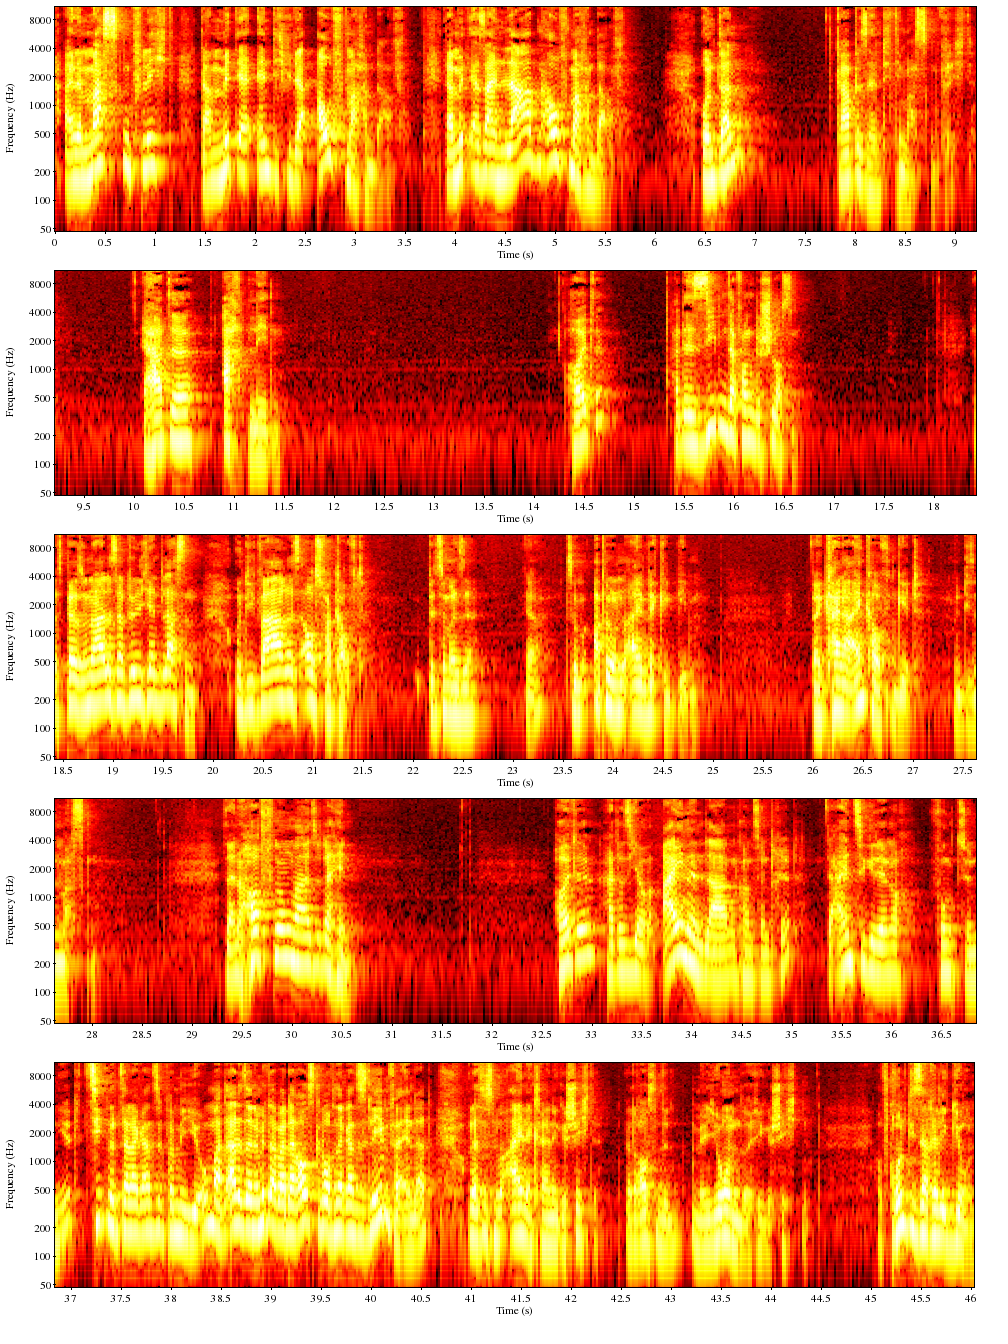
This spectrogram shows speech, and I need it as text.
Eine Maskenpflicht, damit er endlich wieder aufmachen darf. Damit er seinen Laden aufmachen darf. Und dann gab es endlich die Maskenpflicht. Er hatte acht Läden. Heute hat er sieben davon geschlossen. Das Personal ist natürlich entlassen und die Ware ist ausverkauft beziehungsweise ja, zum Apfel und Ei weggegeben. Weil keiner einkaufen geht mit diesen Masken. Seine Hoffnung war also dahin. Heute hat er sich auf einen Laden konzentriert, der einzige, der noch funktioniert, zieht mit seiner ganzen Familie um, hat alle seine Mitarbeiter rausgeworfen, sein ganzes Leben verändert. Und das ist nur eine kleine Geschichte. Da draußen sind Millionen solche Geschichten. Aufgrund dieser Religion.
